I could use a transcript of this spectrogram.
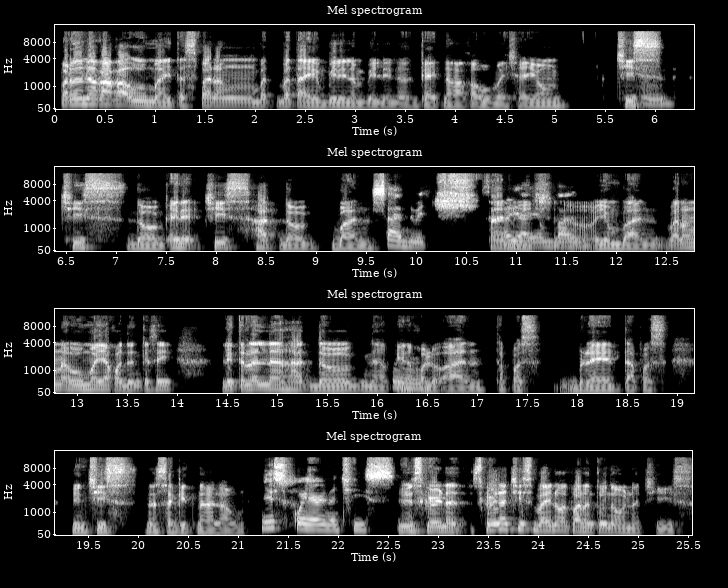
Parang nakakaumay, tas parang ba't ba tayo bili ng bili nun kahit nakakaumay siya. Yung cheese, Mm. cheese dog, ay hindi, cheese hot dog bun. Sandwich. sandwich, Ayan, yung bun. oo, yung bun. Parang naumay ako dun kasi literal na hotdog na Mm. pinakuluan, tapos bread, tapos yung cheese na sa gitna lang. Yung square na cheese. Yung square na, square na cheese ba yun o parang tunaw na cheese?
